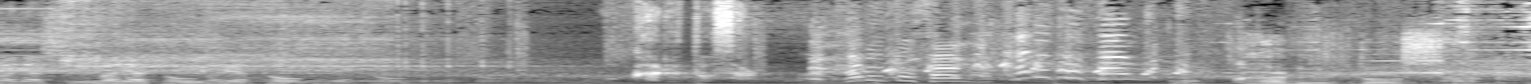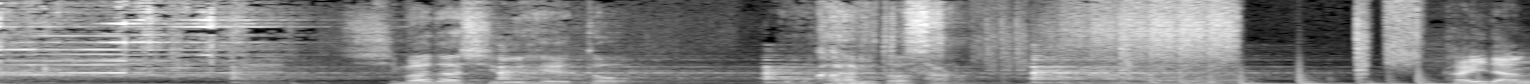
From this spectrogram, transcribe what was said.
島田秀平とオカルトさん島田秀平とオカルトさん怪談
